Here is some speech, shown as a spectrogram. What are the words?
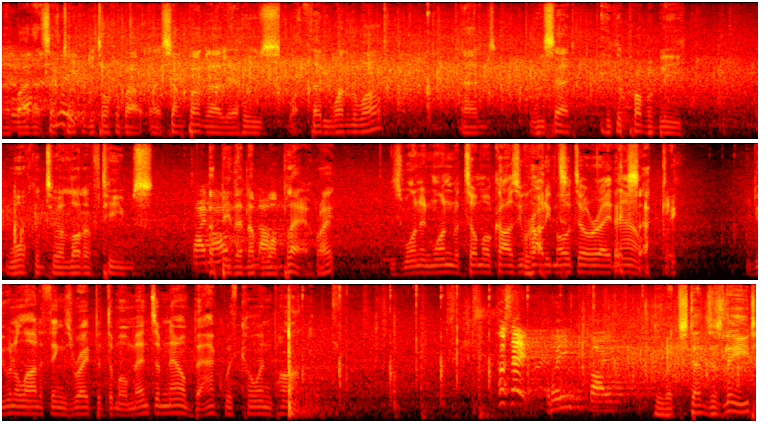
And by that same token, we talk about uh, Xiang Peng earlier, who's, what, 31 in the world? And we said he could probably walk into a lot of teams and be Timeout, their number one player, right? He's one and one with Tomokazu Right. Harimoto right now. Exactly. You're doing a lot of things right, but the momentum now back with Koen Pong. Three, five. Who extends his lead.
